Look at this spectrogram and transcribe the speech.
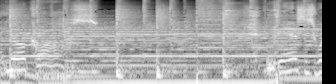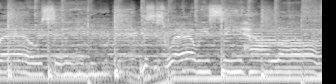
at your cross. This is where we see. This is where we see how love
